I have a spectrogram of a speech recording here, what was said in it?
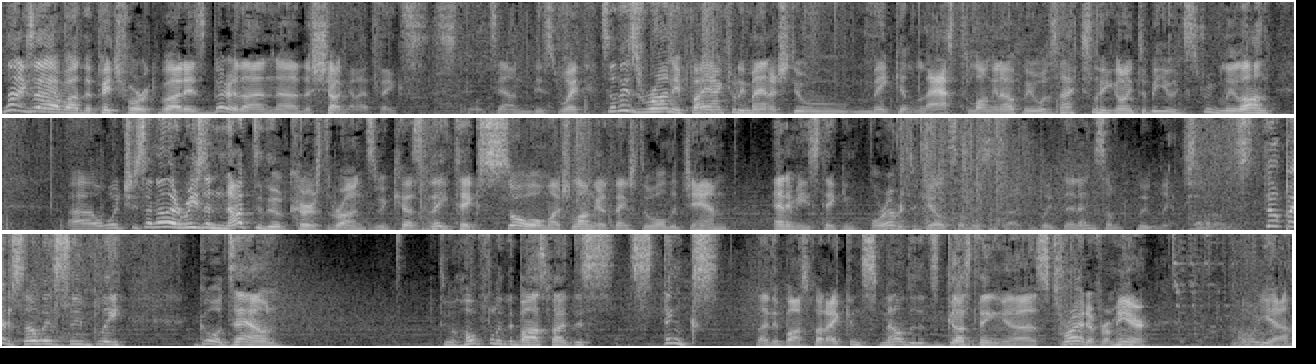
Not excited about the pitchfork, but it's better than uh, the shotgun, I think. Let's go down this way. So this run, if I actually manage to make it last long enough, it was actually going to be extremely long. Uh, which is another reason not to do cursed runs, because they take so much longer thanks to all the jammed enemies taking forever to kill. So this is a complete dead end, so completely absolutely stupid. So let's simply go down to hopefully the boss fight. This stinks like the boss fight. I can smell the disgusting uh, Strider from here. Oh yeah,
